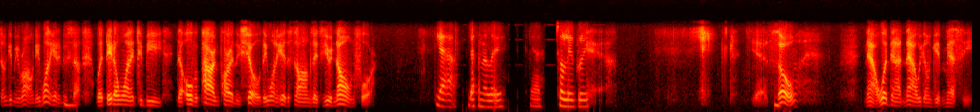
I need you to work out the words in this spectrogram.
Don't get me wrong, they want to hear the new Mhm. stuff, but they don't want it to be the overpowering part of the show. They want to hear the songs that you're known for. Yeah, definitely. Yeah, totally agree. Yeah. Yeah. So now what now now we're gonna get messy.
